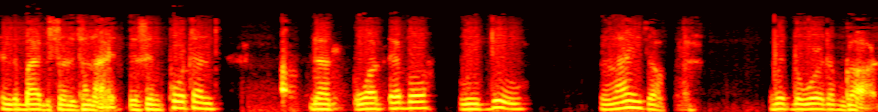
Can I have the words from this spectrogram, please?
in the Bible study tonight. It's important that whatever we do lines up with the Word of God.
